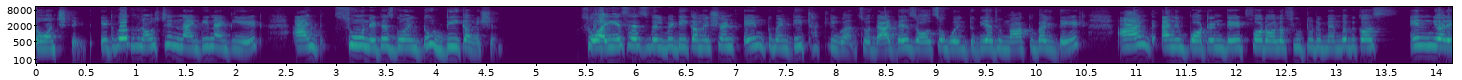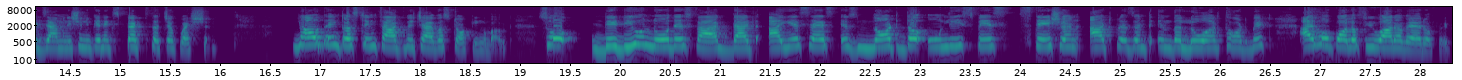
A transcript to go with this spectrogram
launch date. It was launched in 1998 and soon it is going to decommission. So, ISS will be decommissioned in 2031. So, that is also going to be a remarkable date and an important date for all of you to remember because in your examination, you can expect such a question. Now, the interesting fact which I was talking about. So, did you know this fact that ISS is not the only space station at present in the low Earth orbit? I hope all of you are aware of it.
